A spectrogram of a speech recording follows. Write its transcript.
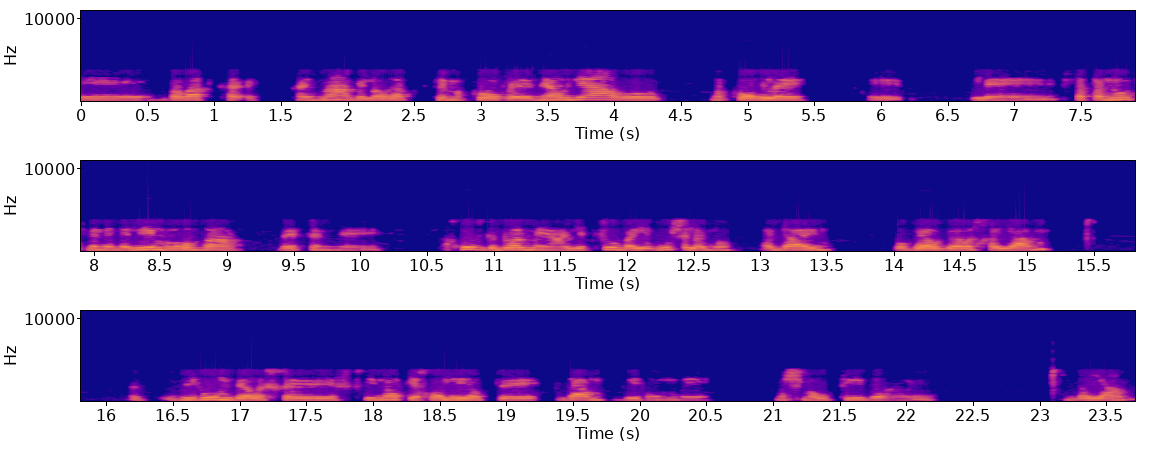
אה, ברת קיימא ולא רק כמקור לאנרגיה או מקור אה, לספנות ונמלים, רוב ה... בעצם אה, אחוז גדול מהייצוא והייבוא שלנו עדיין עובר דרך הים. אז זיהום דרך אה, ספינות יכול להיות גם זיהום משמעותי ב... בים,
